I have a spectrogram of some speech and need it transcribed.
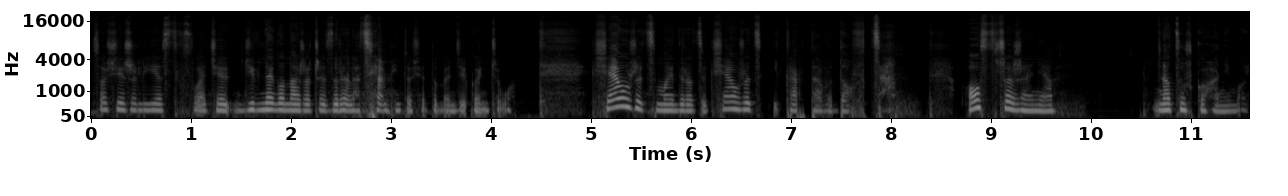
Coś, jeżeli jest, słuchajcie, dziwnego na rzeczy z relacjami, to się to będzie kończyło. Księżyc, moi drodzy, księżyc i karta wdowca. Ostrzeżenia. No cóż, kochani moi.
